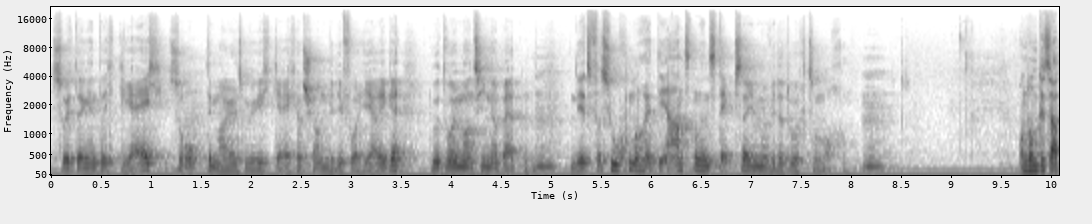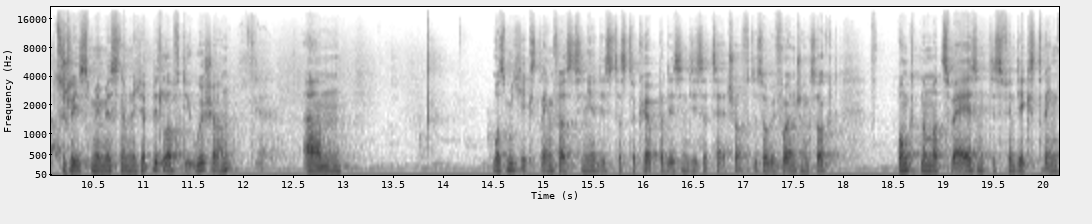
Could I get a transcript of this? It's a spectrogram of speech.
sollte eigentlich gleich, so optimal als möglich gleich ausschauen wie die vorherige. Dort wollen wir uns hinarbeiten. Mhm. Und jetzt versuchen wir halt die einzelnen Steps auch immer wieder durchzumachen. Mhm. Und um das abzuschließen, wir müssen nämlich ein bisschen auf die Uhr schauen. Ja. Ähm, was mich extrem fasziniert, ist, dass der Körper das in dieser Zeit schafft. Das habe ich vorhin schon gesagt. Punkt Nummer zwei ist, und das finde ich extrem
